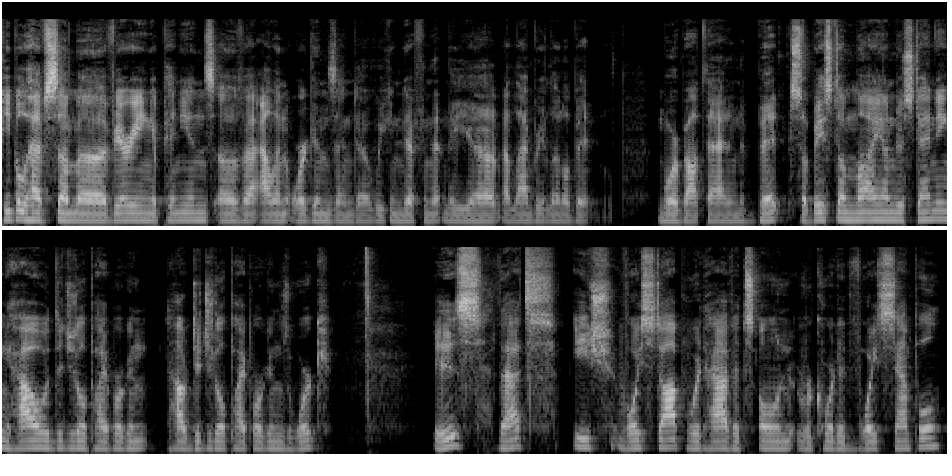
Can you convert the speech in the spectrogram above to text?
people have some uh, varying opinions of uh, allen organs and uh, we can definitely uh, elaborate a little bit more about that in a bit. So based on my understanding how digital pipe organ how digital pipe organs work is that each voice stop would have its own recorded voice sample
